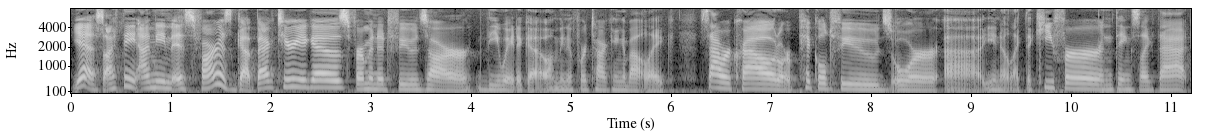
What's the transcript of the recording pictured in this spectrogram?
yes, I think. I mean, as far as gut bacteria goes, fermented foods are the way to go. I mean, if we're talking about like sauerkraut or pickled foods or uh, you know like the kefir and things like that.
